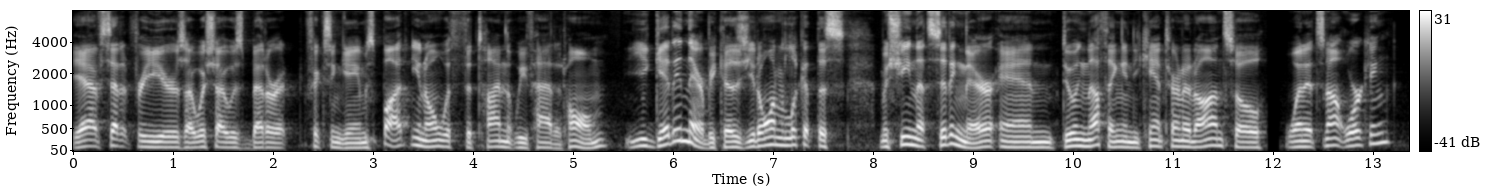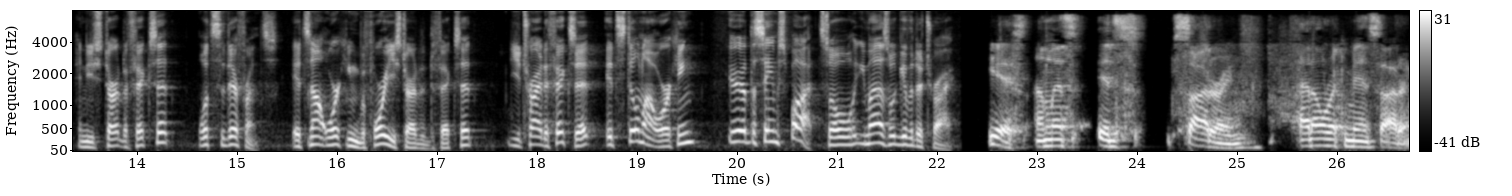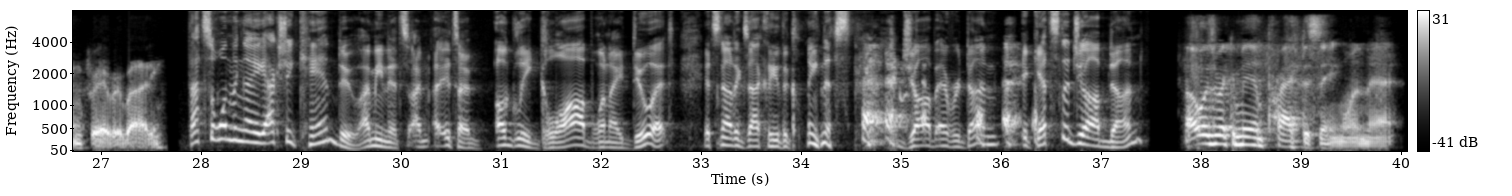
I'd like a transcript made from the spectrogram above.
Yeah, I've said it for years. I wish I was better at fixing games, but you know, with the time that we've had at home, you get in there because you don't want to look at this machine that's sitting there and doing nothing and you can't turn it on. So when it's not working and you start to fix it, what's the difference? It's not working before you started to fix it. You try to fix it, it's still not working. You're at the same spot. So you might as well give it a try. Yes, unless it's soldering. I don't recommend soldering for everybody. That's the one thing I actually can do. I mean, it's I'm, it's a ugly glob when I do it. It's not exactly the cleanest job ever done. It gets the job done. I always recommend practicing on that,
